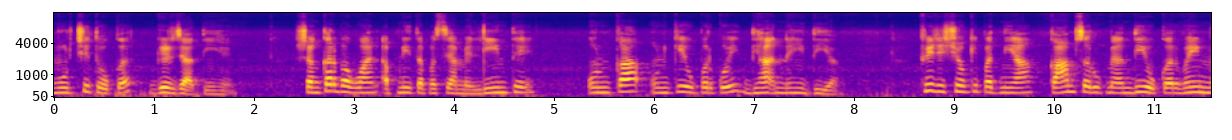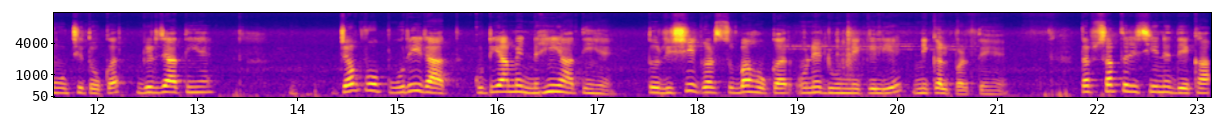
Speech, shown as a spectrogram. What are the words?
मूर्छित होकर गिर जाती हैं। शंकर भगवान अपनी तपस्या में लीन थे। उनका, उनके ऊपर कोई ध्यान नहीं दिया। फिर ऋषियों की पत्नियाँ काम स्वरूप में अंधी होकर वहीं मूर्छित होकर गिर जाती हैं। जब वो पूरी रात कुटिया में नहीं आती हैं तो ऋषिगढ़ सुबह होकर उन्हें ढूँढने के लिए निकल पड़ते हैं। तब सप्त ऋषि ने देखा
